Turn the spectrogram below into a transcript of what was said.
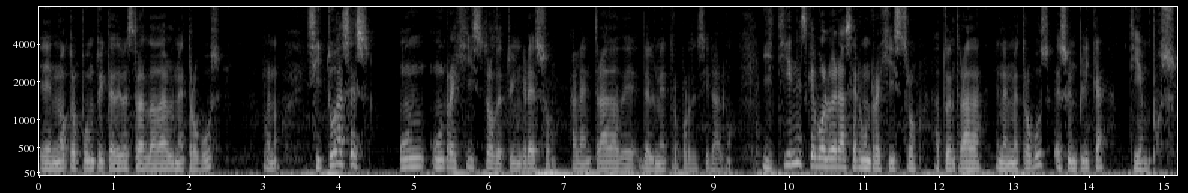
en otro punto y te debes trasladar al metrobús. Bueno, si tú haces un, registro de tu ingreso a la entrada de, del metro, por decir algo, y tienes que volver a hacer un registro a tu entrada en el metrobús, eso implica tiempos.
